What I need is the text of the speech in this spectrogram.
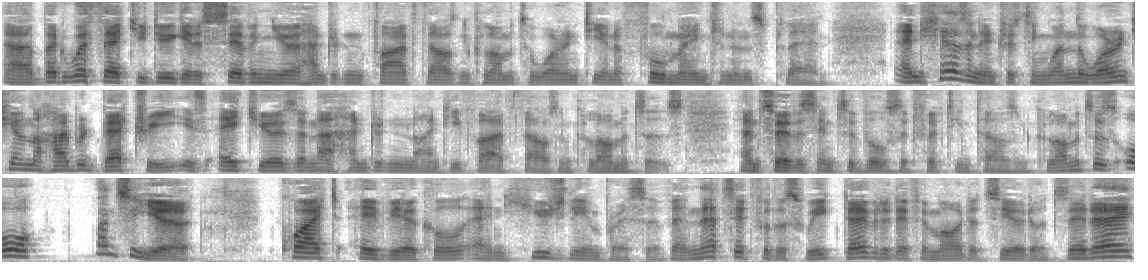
Uh, but with that, you do get a seven year, 105,000 kilometer warranty and a full maintenance plan. And here's an interesting one the warranty on the hybrid battery is eight years and 195,000 kilometers, and service intervals at 15,000 kilometers or once a year quite a vehicle and hugely impressive. And that's it for this week. David at fmr.co.za.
